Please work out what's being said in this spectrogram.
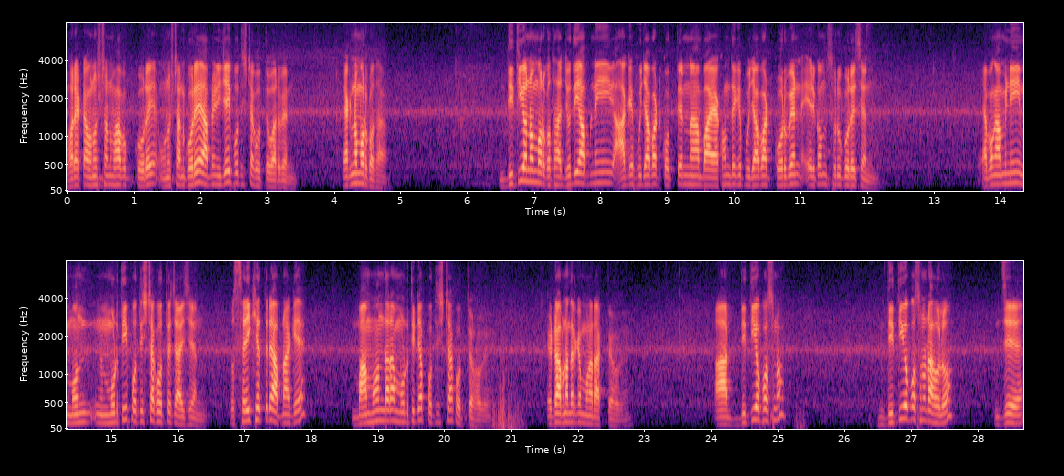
ঘরে একটা অনুষ্ঠান ভাব করে, অনুষ্ঠান করে আপনি নিজেই প্রতিষ্ঠা করতে পারবেন। এক নম্বর কথা। দ্বিতীয় নম্বর কথা, যদি আপনি আগে পূজাপাঠ করতেন না বা এখন থেকে পূজাপাঠ করবেন, এরকম শুরু করেছেন। এবং আপনি মূর্তি প্রতিষ্ঠা করতে চাইছেন, তো সেই ক্ষেত্রে আপনাকে ব্রাহ্মণ দ্বারা মূর্তিটা প্রতিষ্ঠা করতে হবে। এটা আপনাদেরকে মনে রাখতে হবে। আর দ্বিতীয় প্রশ্ন, দ্বিতীয় প্রশ্নটা হলো যে,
